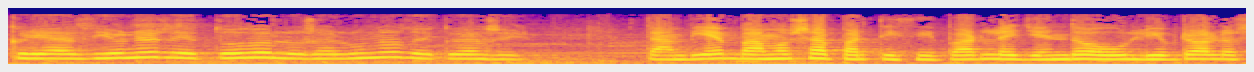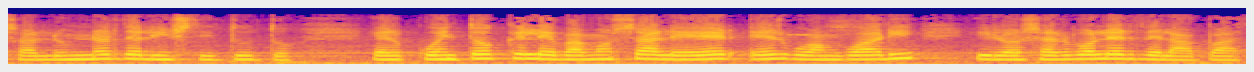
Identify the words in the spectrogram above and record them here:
creaciones de todos los alumnos de clase. También vamos a participar leyendo un libro a los alumnos del instituto. El cuento que le vamos a leer es Wangwari y los árboles de la paz.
